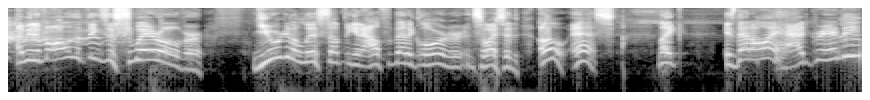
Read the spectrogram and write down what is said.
I mean, of all the things to swear over, you were going to list something in alphabetical order. And so I said, oh, S. Like, is that all I had, Grandy?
